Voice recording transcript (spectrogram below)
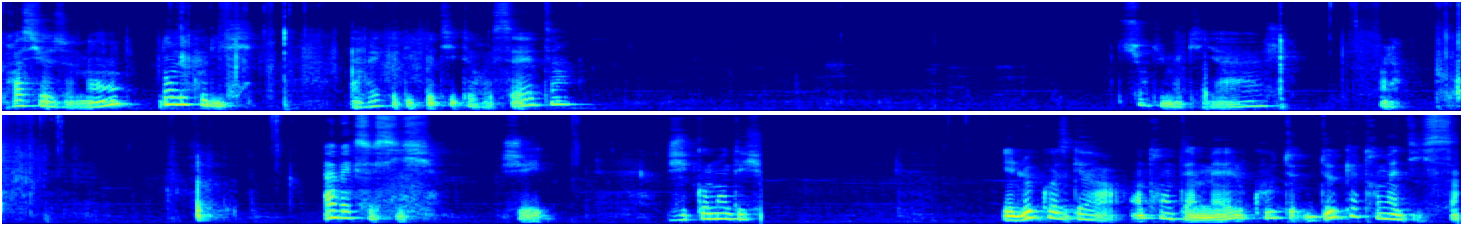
gracieusement dans le colis avec des petites recettes. Sur du maquillage. Voilà. Avec ceci, j'ai commandé et le Cosgar en 30 ml coûte 2,90.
